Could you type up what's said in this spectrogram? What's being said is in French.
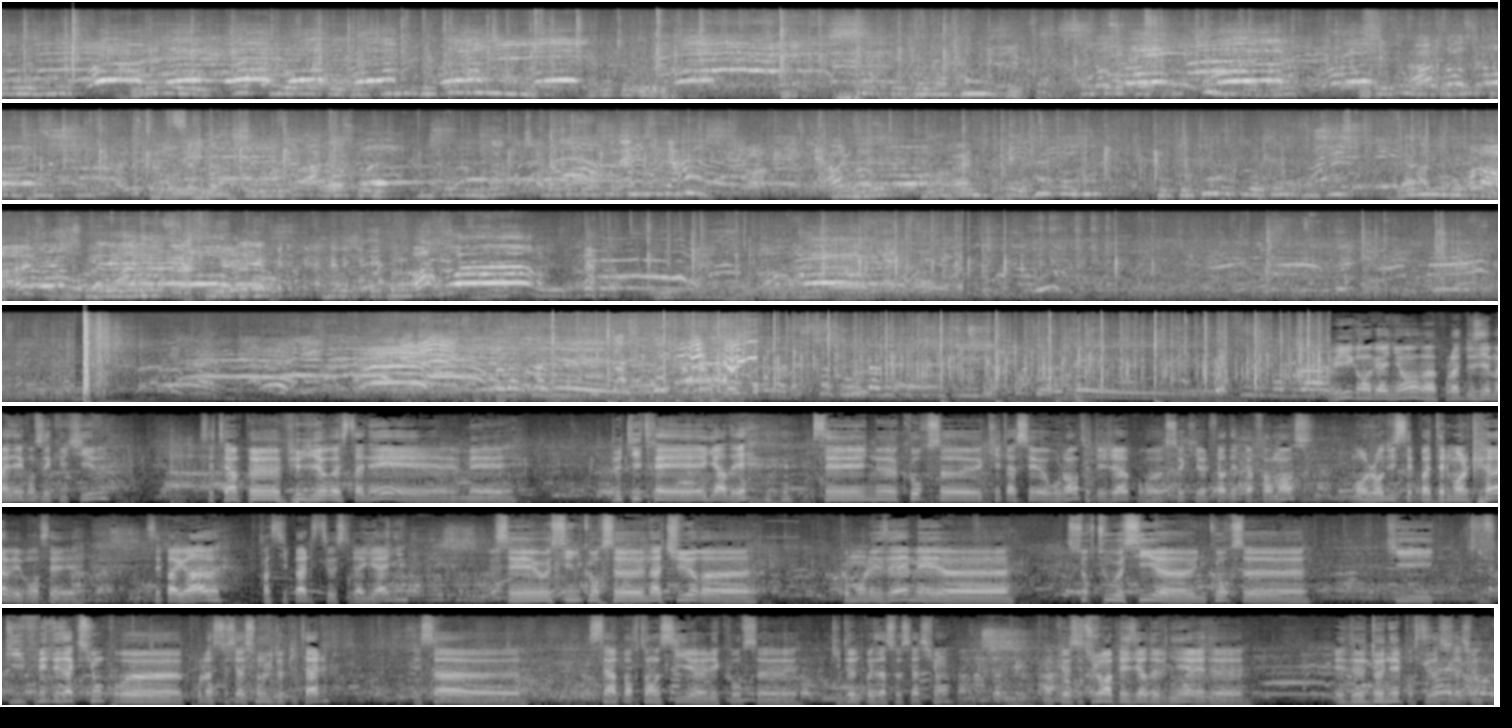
favori les Oui, grand gagnant bah, pour la deuxième année consécutive. C'était un peu plus dur cette année, mais le titre est gardé. C'est une course euh, qui est assez roulante déjà pour euh, ceux qui veulent faire des performances. Bon, aujourd'hui c'est pas tellement le cas, mais bon, c'est pas grave. Le principal c'était aussi la gagne. C'est aussi une course euh, nature, comme on les aime, et surtout aussi une course qui, fait des actions pour, l'association Lutte. Et ça, c'est important aussi, les courses qui donnent pour les associations. Donc c'est toujours un plaisir de venir et de, et de donner pour ces associations.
